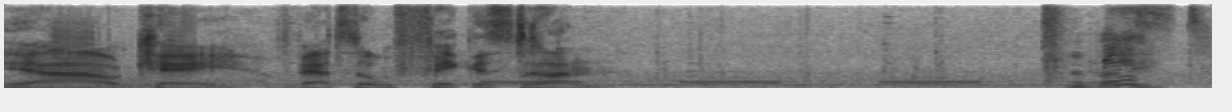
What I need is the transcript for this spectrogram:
Ja, okay. Wer zum Fick ist dran? Mist!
